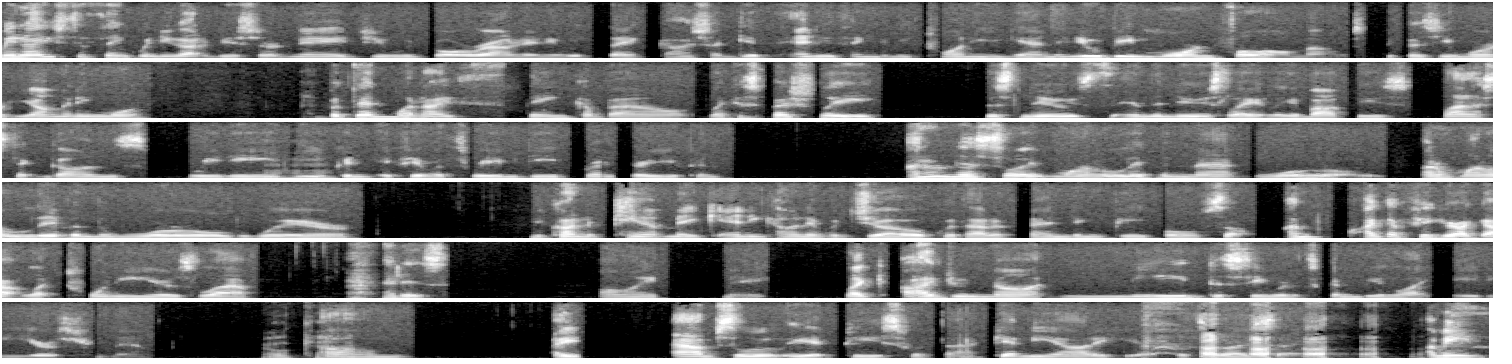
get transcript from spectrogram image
mean, I used to think when you got to be a certain age, you would go around and you would think, "Gosh, I'd give anything to be 20 again," and you would be mournful almost because you weren't young anymore. But then when I think about, like, especially this news in the news lately about these plastic guns, 3D, mm-hmm. you can, if you have a 3D printer, you can. I don't necessarily want to live in that world. I don't want to live in the world where you kind of can't make any kind of a joke without offending people. So I'm I got figure I got like 20 years left. That is fine with me. Like I do not need to see what it's going to be like 80 years from now. Okay. Um, I absolutely at peace with that. Get me out of here. That's what I say. I mean,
